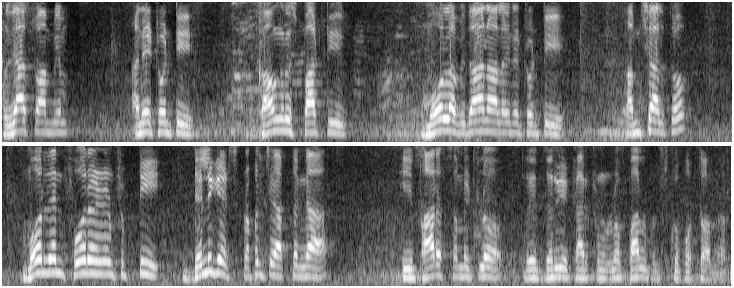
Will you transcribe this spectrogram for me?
ప్రజాస్వామ్యం అనేటువంటి కాంగ్రెస్ పార్టీ మూల విధానాలైనటువంటి అంశాలతో more than four hundred fifty delegates ప్రపంచవ్యాప్తంగా ఈ భారత్ సమ్మిట్లో రేపు జరిగే కార్యక్రమంలో పాల్పంచుకోబోతా ఉన్నారు.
